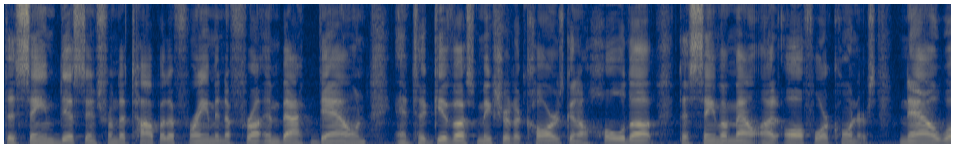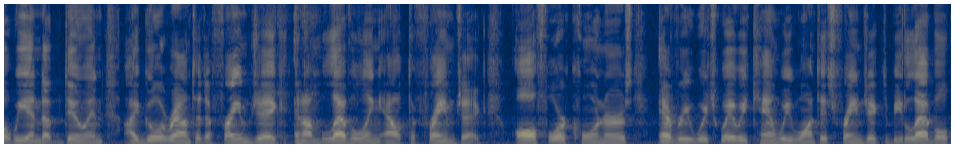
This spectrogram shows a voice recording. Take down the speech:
the same distance from the top of the frame in the front and back down, and to give us, make sure the car is going to hold up the same amount at all four corners. Now, what we end up doing, I go around to the frame jig, and I'm leveling out the frame jig all four corners, every which way we can. We want this frame jig to be level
